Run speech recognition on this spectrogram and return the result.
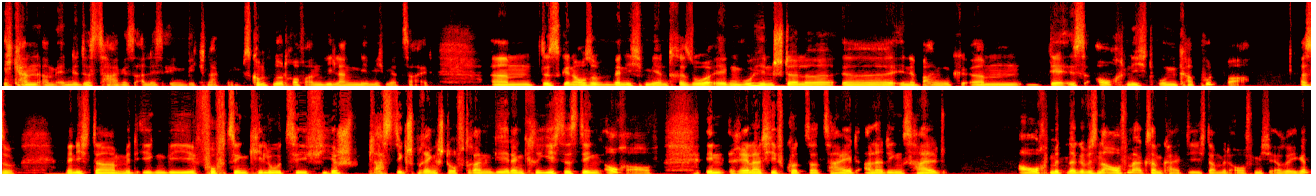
Ich kann am Ende des Tages alles irgendwie knacken. Es kommt nur darauf an, wie lange nehme ich mir Zeit. Ähm, das ist genauso, wenn ich mir einen Tresor irgendwo hinstelle äh, in eine Bank, ähm, der ist auch nicht unkaputtbar. Also wenn ich da mit irgendwie 15 Kilo C4 Plastiksprengstoff dran gehe, dann kriege ich das Ding auch auf. In relativ kurzer Zeit, allerdings halt auch mit einer gewissen Aufmerksamkeit, die ich damit auf mich errege.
